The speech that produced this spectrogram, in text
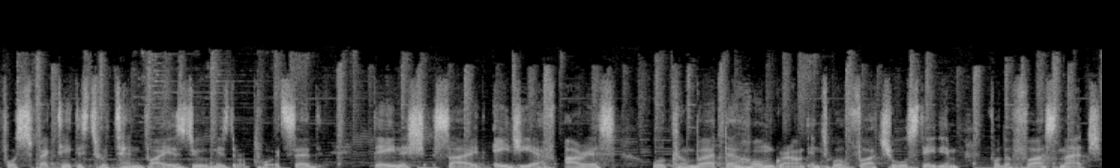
for spectators to attend via Zoom, is the report said. Danish side AGF Aarhus will convert their home ground into a virtual stadium for the first match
